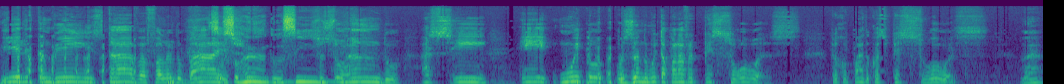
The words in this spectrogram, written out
e ele também estava falando baixo. Sussurrando assim. Sussurrando assim. E muito, usando muito a palavra pessoas. Preocupado com as pessoas. Né?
